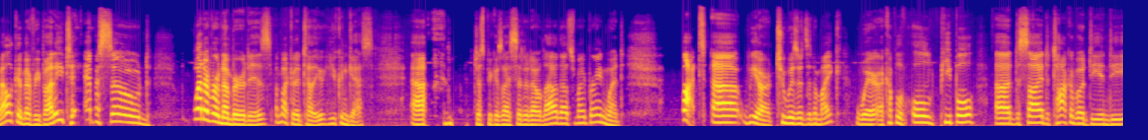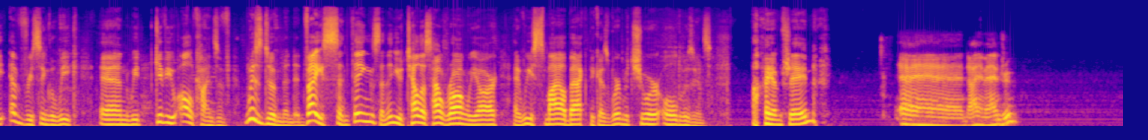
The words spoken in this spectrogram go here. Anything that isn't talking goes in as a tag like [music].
Welcome, everybody, to episode whatever number it is. I'm not going to tell you. You can guess. Uh, [laughs] just because I said it out loud, that's where my brain went. But uh, we are two wizards and a mic, where a couple of old people uh, decide to talk about D and D every single week, and we give you all kinds of wisdom and advice and things, and then you tell us how wrong we are, and we smile back because we're mature old wizards. [laughs] I am Shane, and I am Andrew.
